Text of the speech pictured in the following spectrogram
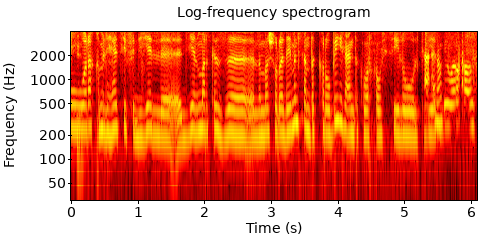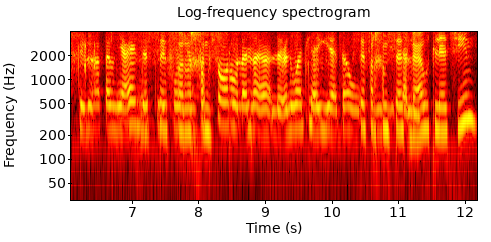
ورقم الهاتف ديال ديال مركز المشورة دائما كنذكروا به. اللي عندك ورقة وستيلو الكبيرة. عندي ورقة وستيلو عطيوني عاد صفر التليفون ديال خمس- الدكتور ولا العنوان العيادة صفر خمسة سبعة وثلاثين.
